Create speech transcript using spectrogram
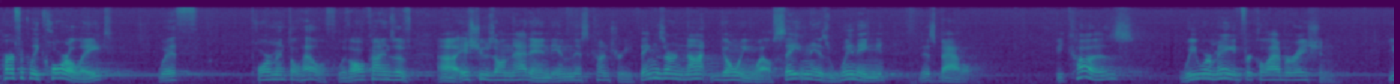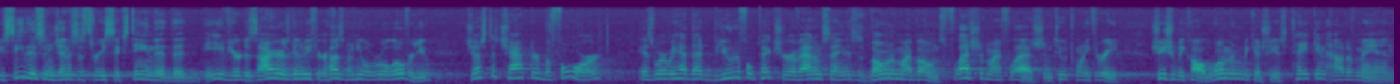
perfectly correlate with poor mental health, with all kinds of uh, issues on that end in this country. Things are not going well. Satan is winning this battle because we were made for collaboration. You see this in Genesis 3:16 that, that Eve, your desire is going to be for your husband, he will rule over you. Just a chapter before is where we had that beautiful picture of Adam saying, This is bone of my bones, flesh of my flesh, in 223. She shall be called woman because she is taken out of man.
